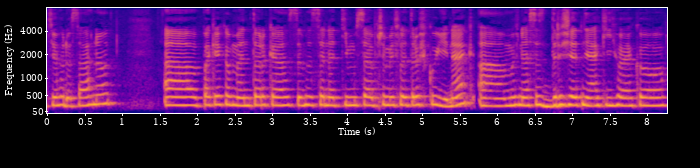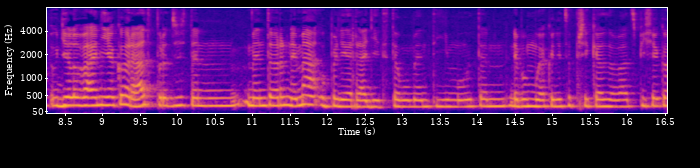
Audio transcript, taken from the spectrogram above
čeho dosáhnout. A pak jako mentorka jsem zase nad tím musela přemýšlet trošku jinak a možná se zdržet nějakého jako udělování jako rad, protože ten mentor nemá úplně radit tomu mentýmu, ten, nebo mu jako něco přikazovat, spíš jako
